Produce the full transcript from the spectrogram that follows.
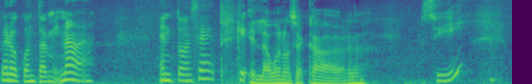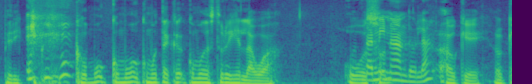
pero contaminada. Entonces... El agua no se acaba, ¿verdad? Sí. Pero ¿cómo, cómo, cómo, te, cómo destruyes el agua? Contaminándola. Ah, ok, ok.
